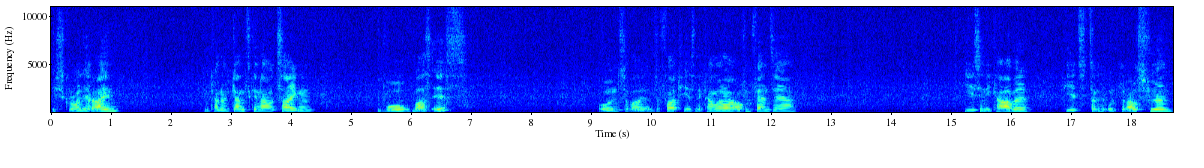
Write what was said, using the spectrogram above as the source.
ich scroll hier rein und kann euch ganz genau zeigen, wo was ist. Und so weiter und so fort. Hier ist eine Kamera auf dem Fernseher. Hier sind die Kabel, die jetzt sozusagen unten rausführen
